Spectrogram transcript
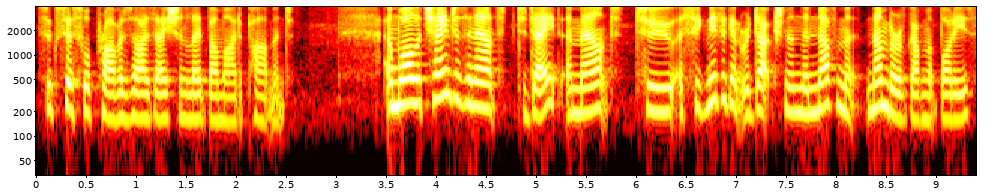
successful privatisation led by my department. And while the changes announced to date amount to a significant reduction in the number of government bodies,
